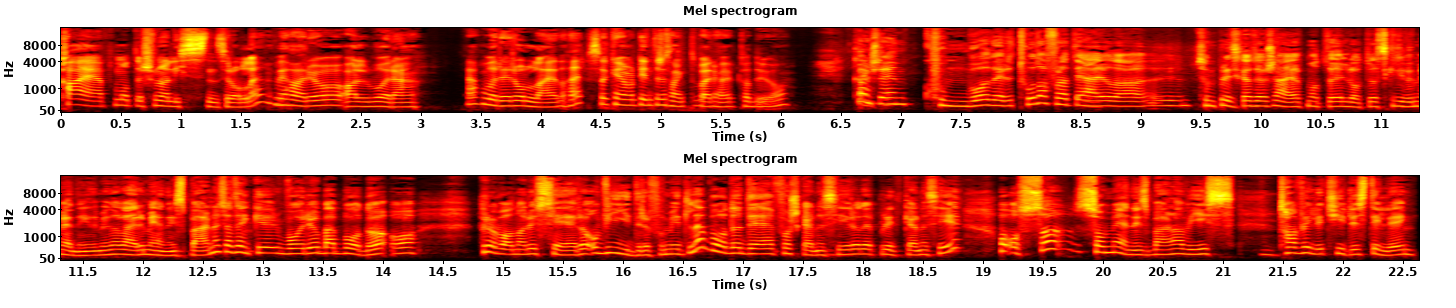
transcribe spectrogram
Hva er på en måte journalistens rolle? Vi har jo alle våre, ja, våre roller i det her, så det kunne vært interessant å bare høre hva du òg Kanskje en kombo av dere to, da, for at jeg er jo da, som politisk aktør så er jeg på en måte lov til å skrive meningene mine og være meningsbærende. Så jeg tenker vår jobb er både å prøve å analysere og videreformidle både det forskerne sier og det politikerne sier, og også som meningsbærende avis ta veldig tydelig stilling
